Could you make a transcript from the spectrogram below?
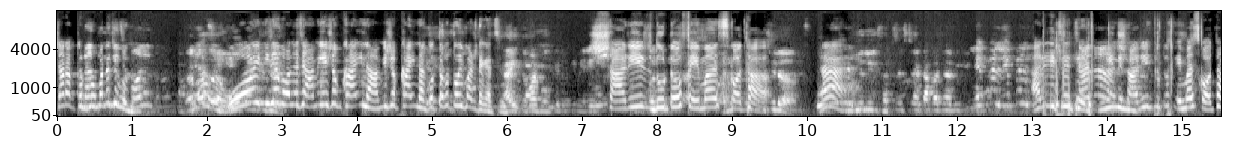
সারা তোর প্রমাণ আছে কোনো? ওই নিজে বলেছে আমি এসব খাই না আমি এসব খাই না। করতে করতে ওই পাল্টে গেছে। ভাই তোমার বউকে তুমি কি নিয়েছিলে? শাড়ির দুটো ফেমাস কথা। হ্যাঁ। আরে ইচ্ছে দুটো ফেমাস কথা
